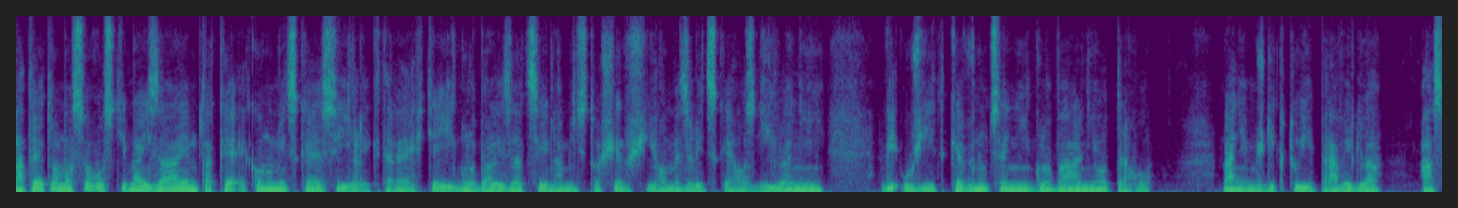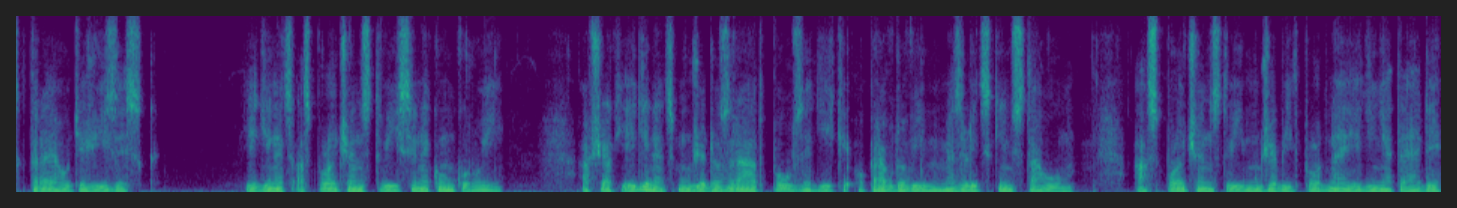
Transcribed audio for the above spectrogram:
Na této masovosti mají zájem také ekonomické síly, které chtějí globalizaci na místo širšího mezilidského sdílení využít ke vnucení globálního trhu, na němž diktují pravidla a z kterého těží zisk. Jedinec a společenství si nekonkurují, avšak jedinec může dozrát pouze díky opravdovým mezilidským vztahům a společenství může být plodné jedině tehdy,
